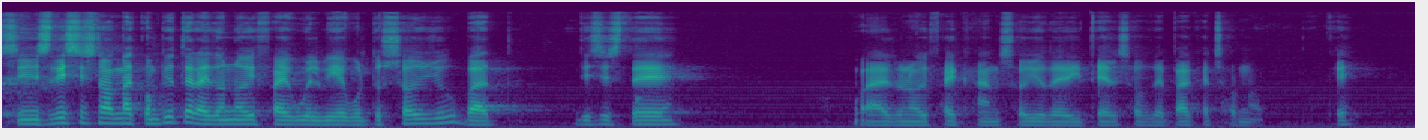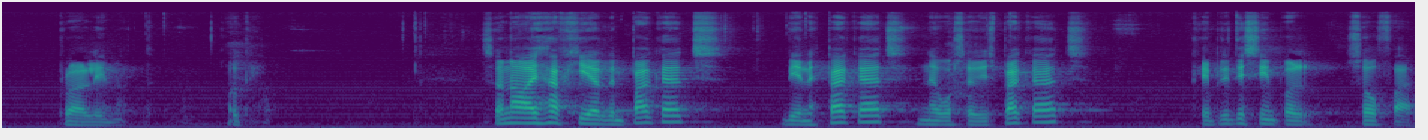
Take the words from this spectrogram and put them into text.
Since this is not my computer, I don't know if I will be able to show you, but this is the, well, I don't know if I can show you the details of the package or not. Okay, probably not. Okay. So now I have here the package, VNF package, network service package. Okay, pretty simple so far.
